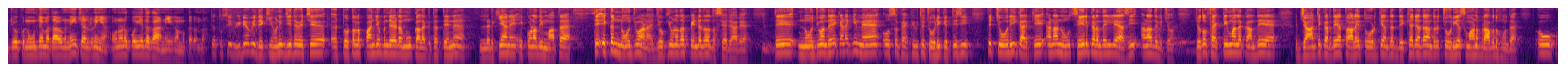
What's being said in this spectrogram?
ਜੋ ਕਾਨੂੰਨ ਦੇ ਮੁਤਾਬਕ ਨਹੀਂ ਚੱਲ ਰਹੀਆਂ ਉਹਨਾਂ ਨੂੰ ਕੋਈ ਅਧਿਕਾਰ ਨਹੀਂ ਕੰਮ ਕਰਨ ਦਾ ਤੇ ਤੁਸੀਂ ਵੀਡੀਓ ਵੀ ਦੇਖੀ ਹੋਣੀ ਜਿਹਦੇ ਵਿੱਚ ਟੋਟਲ ਪੰਜ ਬੰਦੇ ਜਿਹੜਾ ਮੂੰਹ ਕਾਲਾ ਕੀਤਾ ਤਿੰਨ ਲੜਕੀਆਂ ਨੇ ਇੱਕ ਉਹਨਾਂ ਦੀ ਮਾਤਾ ਹੈ ਤੇ ਇੱਕ ਨੌਜਵਾਨ ਹੈ ਜੋ ਕਿ ਉਹਨਾਂ ਦਾ ਪਿੰਡ ਦਾ ਦੱਸਿਆ ਜਾ ਰਿਹਾ ਤੇ ਨੌਜਵਾਨ ਦਾ ਇਹ ਕਹਿਣਾ ਕਿ ਮੈਂ ਉਸ ਫੈਕਟਰੀ ਵਿੱਚੋਂ ਚੋਰੀ ਕੀਤੀ ਸੀ ਤੇ ਚੋਰੀ ਕਰਕੇ ਇਹਨਾਂ ਨੂੰ ਸੇਲ ਕਰਨ ਦੇ ਲਈ ਲਿਆ ਸੀ ਇਹਨਾਂ ਦੇ ਵਿੱਚੋਂ ਜਦੋਂ ਫੈਕਟਰੀ ਮਾਲਕ ਆਂਦੇ ਹੈ ਜਾਂਚ ਕਰਦੇ ਆ ਤਾਲੇ ਤੋੜ ਕੇ ਅੰਦਰ ਦੇਖਿਆ ਜਾਂਦਾ ਅੰਦਰ ਚੋਰੀ ਦਾ ਸਮਾਨ ਬਰਾਮਦ ਹੁੰਦਾ। ਉਹ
